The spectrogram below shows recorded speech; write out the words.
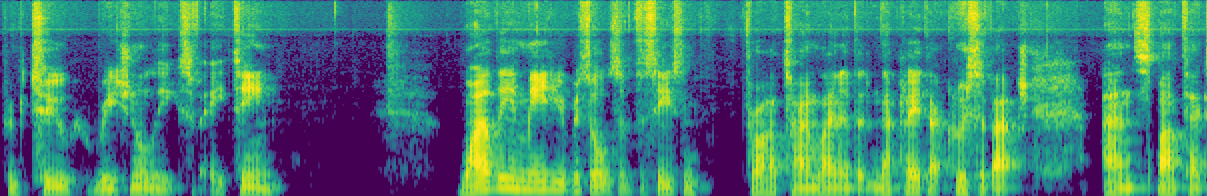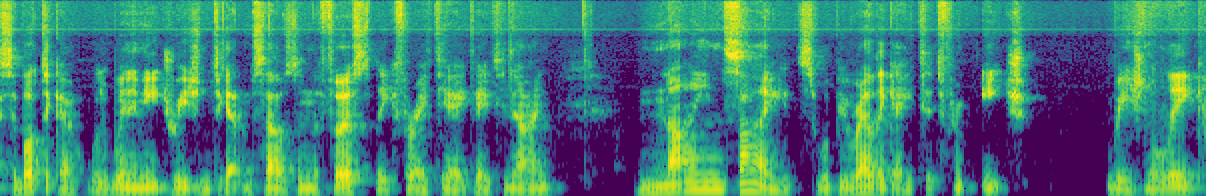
from two regional leagues of 18. While the immediate results of the season for our timeline are that Napredak Kruševac and Spartak Subotica would win in each region to get themselves in the first league for 88 89, nine sides would be relegated from each regional league.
